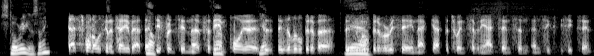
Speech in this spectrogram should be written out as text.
story or something? That's what I was going to tell you about. That Oh. difference in the for the Oh. employers. Yep. There's, there's a little bit of a there's Yeah. a little bit of a risk there in that gap between 78 cents and, and 66 cents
